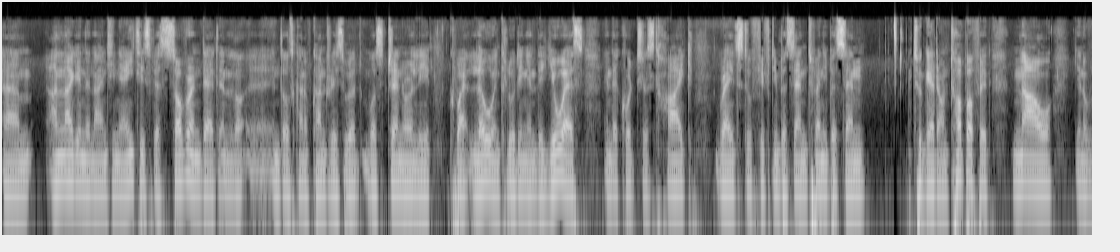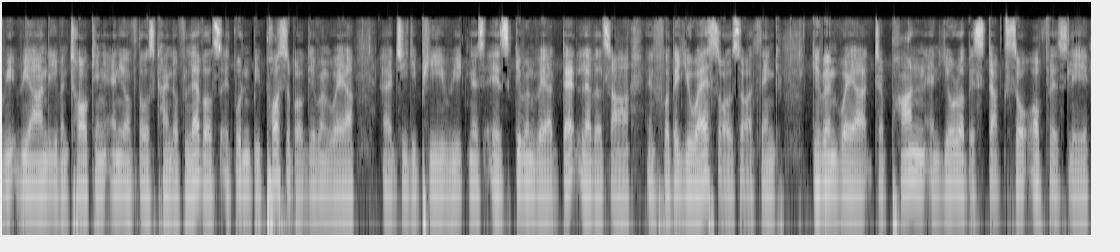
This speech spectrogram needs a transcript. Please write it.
um, unlike in the 1980s, where sovereign debt in, lo- uh, in those kind of countries were, was generally quite low, including in the US, and they could just hike rates to 15%, 20%. to get on top of it. Now, you know, we, we aren't even talking any of those kind of levels. It wouldn't be possible given where uh, GDP weakness is, given where debt levels are. And for the US also, I think, given where Japan and Europe is stuck so obviously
